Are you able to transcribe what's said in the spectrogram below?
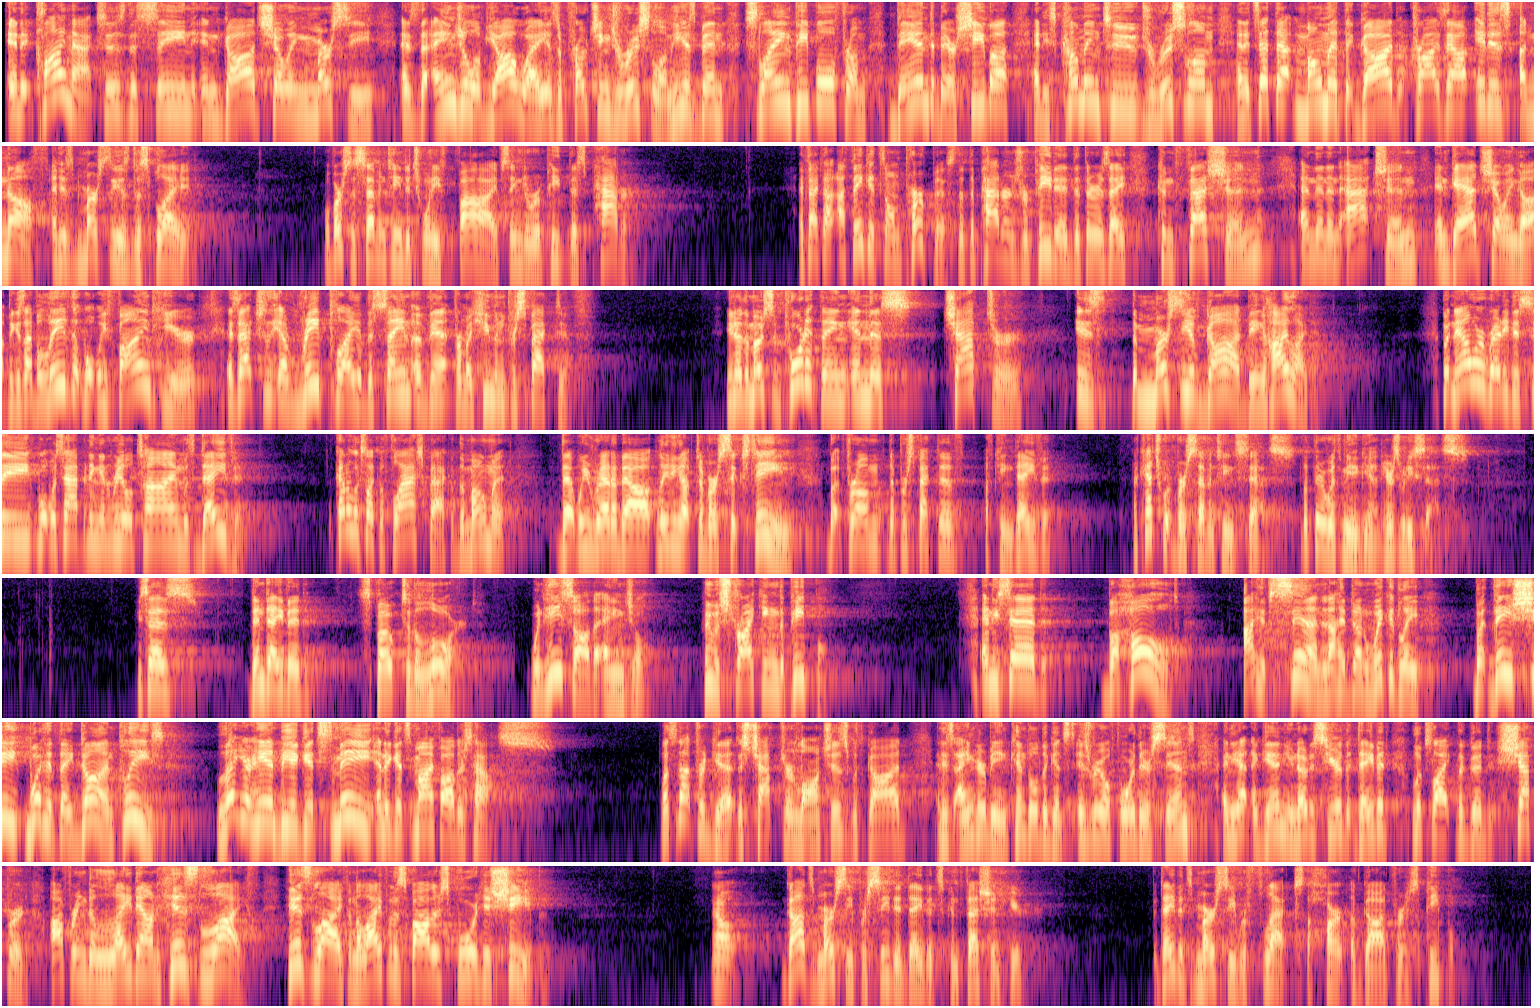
And it climaxes the scene in God showing mercy as the angel of Yahweh is approaching Jerusalem. He has been slaying people from Dan to Beersheba, and he's coming to Jerusalem. And it's at that moment that God cries out, It is enough, and his mercy is displayed. Well, verses 17 to 25 seem to repeat this pattern. In fact, I think it's on purpose that the pattern's repeated, that there is a confession and then an action and Gad showing up, because I believe that what we find here is actually a replay of the same event from a human perspective. You know, the most important thing in this chapter is the mercy of God being highlighted. But now we're ready to see what was happening in real time with David. It kind of looks like a flashback of the moment that we read about leading up to verse 16, but from the perspective of King David. Now, catch what verse 17 says. Look there with me again. Here's what he says He says, Then David spoke to the Lord when he saw the angel who was striking the people. And he said, Behold, I have sinned and I have done wickedly, but these sheep, what have they done? Please let your hand be against me and against my father's house. Let's not forget this chapter launches with God and his anger being kindled against Israel for their sins. And yet again, you notice here that David looks like the good shepherd offering to lay down his life, his life and the life of his fathers for his sheep. Now, God's mercy preceded David's confession here. But David's mercy reflects the heart of God for his people.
